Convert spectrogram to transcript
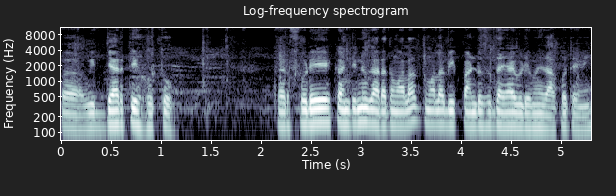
विद्यार्थी होतो. तर पुढे कंटिन्यू करा तुम्हाला. तुम्हाला बिग पांडूसुद्धा या व्हिडिओमध्ये दाखवते मी.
